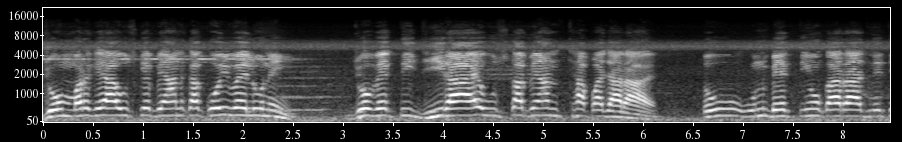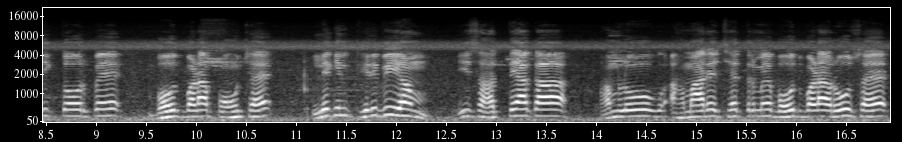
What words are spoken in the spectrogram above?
जो मर गया, उसके बयान का कोई वैल्यू नहीं। जो व्यक्ति जी रहा है, उसका बयान छापा जा रहा है। तो उन व्यक्तियों का राजनीतिक तौर पे बहुत बड़ा पहुँच है। लेकिन फिर भी हम इस हत्या का, हम लोग, हमारे क्षेत्र में बहुत बड़ा रोष है।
